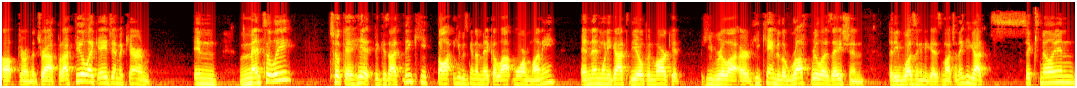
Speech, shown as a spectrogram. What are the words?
up during the draft. But I feel like AJ McCarron, in mentally, took a hit because I think he thought he was going to make a lot more money, and then when he got to the open market, he realized or he came to the rough realization that he wasn't going to get as much. I think he got six million,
